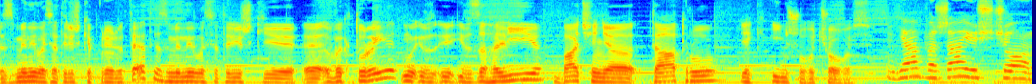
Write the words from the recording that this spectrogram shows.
змінилися трішки пріоритети, змінилися трішки вектори. Ну і, і взагалі бачення театру як іншого чогось. Я вважаю, що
